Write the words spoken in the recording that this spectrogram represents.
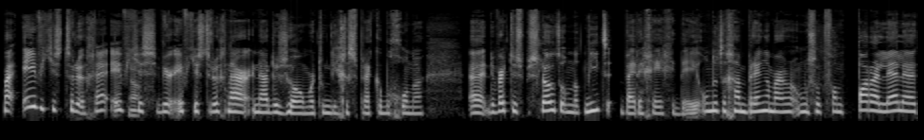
Maar eventjes terug, hè? Eventjes, ja. weer eventjes terug naar, naar de zomer toen die gesprekken begonnen. Uh, er werd dus besloten om dat niet bij de GGD onder te gaan brengen, maar om een soort van parallele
